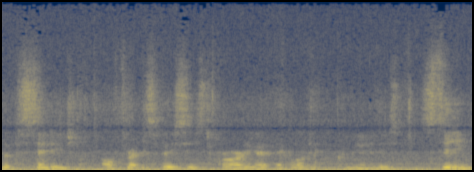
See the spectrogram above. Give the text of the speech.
the percentage of threatened species to priority ecological communities sitting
